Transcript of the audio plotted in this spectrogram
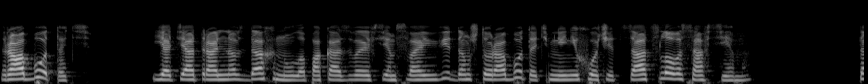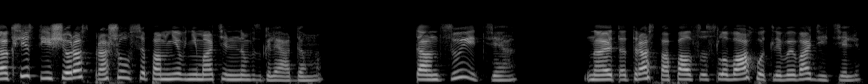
Работать. Я театрально вздохнула, показывая всем своим видом, что работать мне не хочется от слова совсем. Таксист еще раз прошелся по мне внимательным взглядом. «Танцуете?» На этот раз попался словоохотливый водитель.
